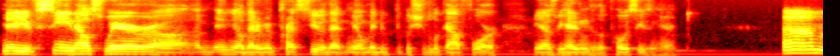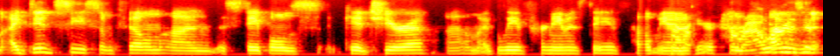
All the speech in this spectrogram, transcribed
maybe have seen elsewhere, uh, and, you know that have impressed you that you know maybe people should look out for you know as we head into the postseason here. Um, I did see some film on the Staples kid Shira. Um, I believe her name is Dave. Help me per, out here. Per hour um, is it?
